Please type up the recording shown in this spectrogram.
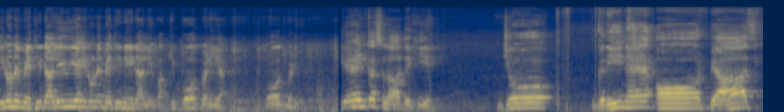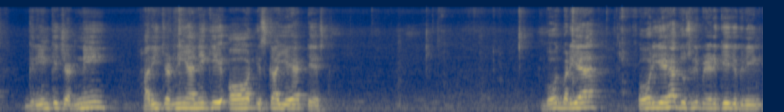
इन्होंने मेथी डाली हुई है, इन्होंने मेथी नहीं डाली। बाकी बहुत बढ़िया बहुत बढ़िया। ये है इनका सलाद, देखिए। जो ग्रीन है और प्याज, ग्रीन की चटनी, हरी चटनी यानी कि, और इसका ये है टेस्ट। बहुत बढ़िया है। और ये है दूसरी प्लेट की जो ग्रीन,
